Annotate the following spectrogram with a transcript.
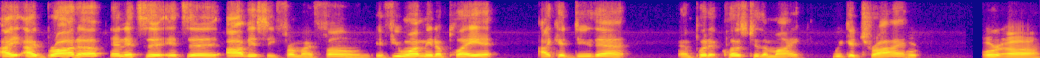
I I brought up and it's a it's a obviously from my phone. If you want me to play it, I could do that and put it close to the mic. We could try. Or- Or uh,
